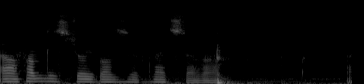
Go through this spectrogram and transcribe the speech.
Oh, I can't destroy ones with redstone on. Uh.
